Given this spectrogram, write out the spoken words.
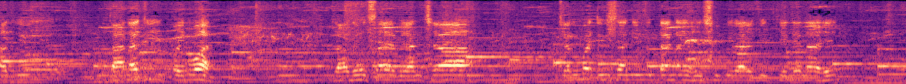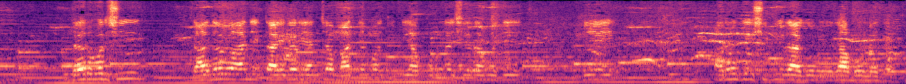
आज तानाजी पैलवान जाधव साहेब यांच्या जन्मदिवसानिमित्तानं हे शिबिर आयोजित केलेलं आहे. दरवर्षी जाधव आणि टायगर यांच्या माध्यमातून या पूर्ण शहरामध्ये हे आरोग्य शिबिर राबव राबवलं जातं.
